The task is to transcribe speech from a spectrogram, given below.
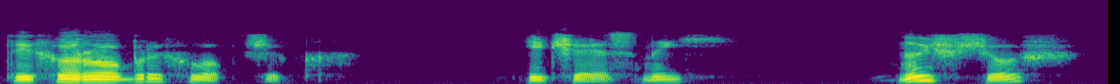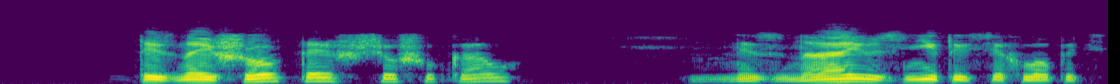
Ти хоробрий хлопчик і чесний. Ну і що ж? Ти знайшов те, що шукав? Не знаю, знітився хлопець.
